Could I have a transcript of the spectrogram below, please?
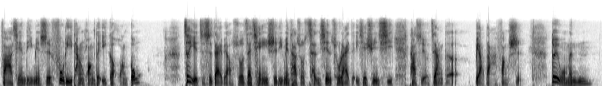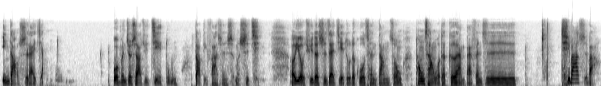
发现里面是富丽堂皇的一个皇宫。这也只是代表说，在潜意识里面，它所呈现出来的一些讯息，它是有这样的表达方式。对我们引导师来讲，我们就是要去解读到底发生什么事情。而有趣的是，在解读的过程当中，通常我的个案百分之七八十吧，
